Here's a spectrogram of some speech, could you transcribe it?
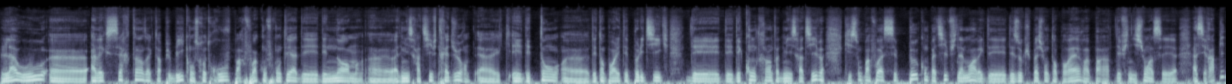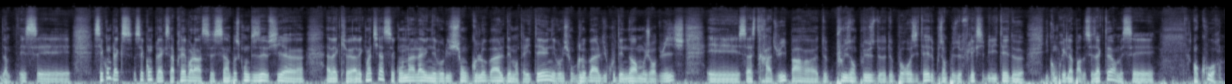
Là où, euh, avec certains acteurs publics, on se retrouve parfois confronté à des, des normes euh, administratives très dures euh, et des temps, euh, des temporalités politiques, des, des, des, contraintes administratives qui sont parfois assez peu compatibles finalement avec des, occupations temporaires par définition assez assez rapides. Et c'est c'est complexe, c'est complexe. Après voilà, c'est un peu ce qu'on disait aussi euh, avec avec Mathias, c'est qu'on a là une évolution globale des mentalités, une évolution globale du coup des normes aujourd'hui, et ça se traduit par euh, de plus en plus de, porosité, de plus en plus de flexibilité, de, y compris de la part de ces acteurs, mais c'est en cours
